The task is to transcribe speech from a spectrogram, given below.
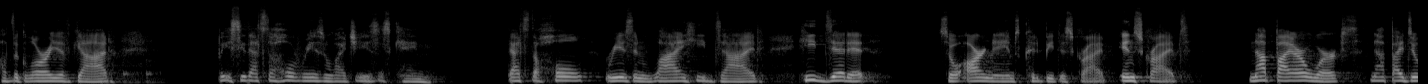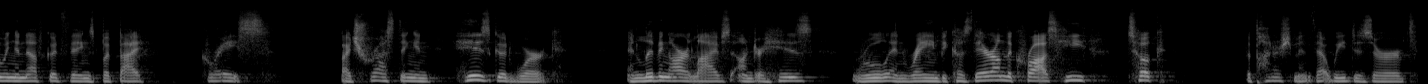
of the glory of God. But you see, that's the whole reason why Jesus came. That's the whole reason why he died. He did it so our names could be described, inscribed, not by our works, not by doing enough good things, but by grace, by trusting in his good work and living our lives under his rule and reign because there on the cross he took the punishment that we deserved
